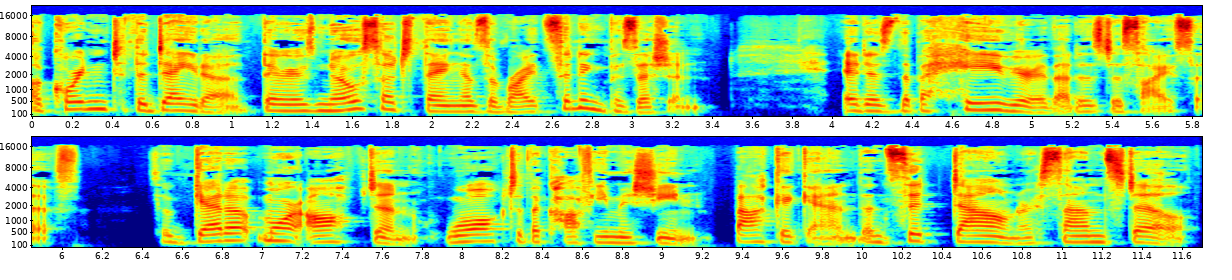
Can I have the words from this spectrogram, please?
According to the data, there is no such thing as the right sitting position. It is the behavior that is decisive. So get up more often, walk to the coffee machine, back again, then sit down or stand still.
